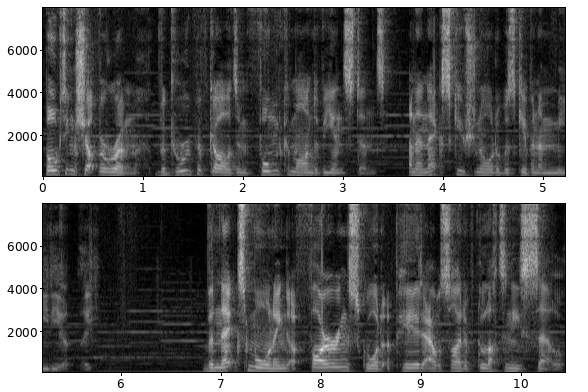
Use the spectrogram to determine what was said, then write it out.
Bolting shut the room, the group of guards informed command of the incident, and an execution order was given immediately. The next morning, a firing squad appeared outside of Gluttony's cell.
